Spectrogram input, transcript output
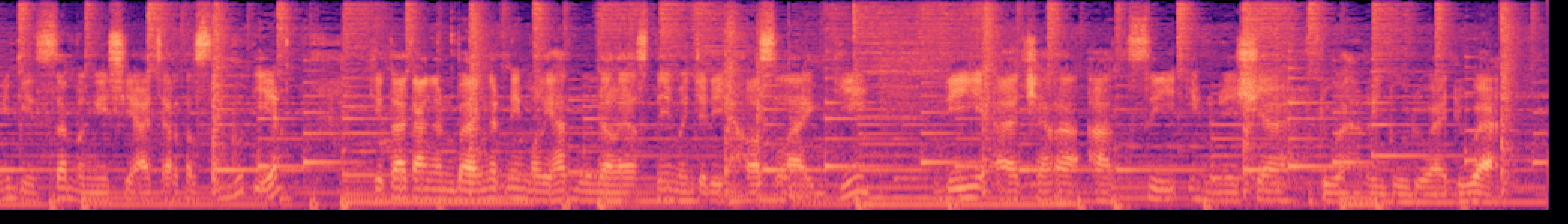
ini bisa mengisi acara tersebut ya. Kita kangen banget nih melihat Bunda Lesti menjadi host lagi di acara Aksi Indonesia 2022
